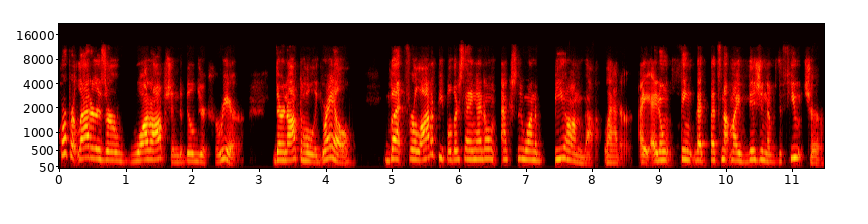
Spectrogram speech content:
corporate ladders are one option to build your career. They're not the holy grail. But for a lot of people, they're saying, I don't actually want to be on that ladder. I, I don't think that that's not my vision of the future.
